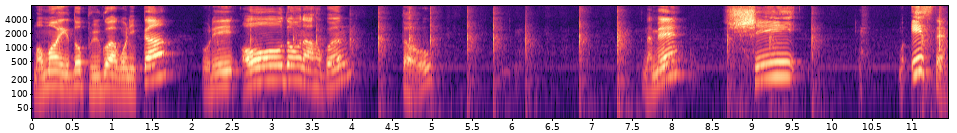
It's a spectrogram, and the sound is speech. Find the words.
뭐뭐에도 불구하고니까 우리 although나 혹은 though 그 다음에 she 뭐 is them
